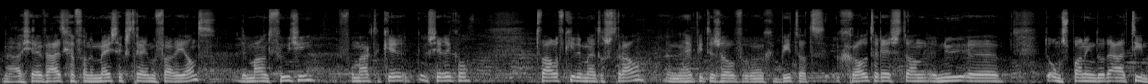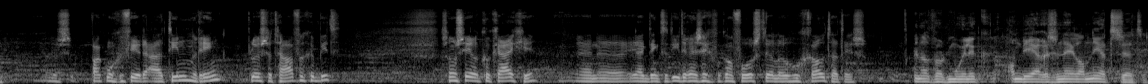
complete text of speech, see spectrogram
Nou, als je even uitgaat van de meest extreme variant, de Mount Fuji, volmaakte ke- cirkel, 12 kilometer straal. En dan heb je het dus over een gebied dat groter is dan nu eh, de omspanning door de A10. Dus pak ongeveer de A10-ring plus het havengebied. Zo'n cirkel krijg je. En eh, ja, ik denk dat iedereen zich wel kan voorstellen hoe groot dat is. En dat wordt moeilijk om die ergens in Nederland neer te zetten.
